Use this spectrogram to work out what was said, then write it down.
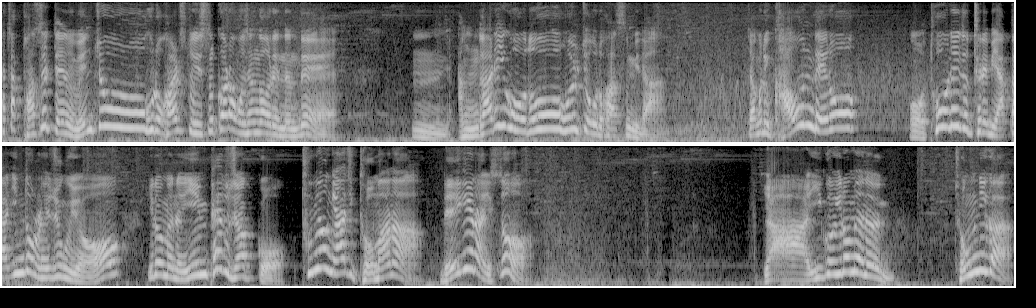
살짝 봤을 때는 왼쪽으로 갈 수도 있을 거라고 생각을 했는데 음, 안 가리고도 홀 쪽으로 갔습니다. 자, 그리고 가운데로 어, 토네이도 트랩이 약간 인도를 해주고요. 이러면은 임패도 잡고 투명이 아직 더 많아. 4개나 있어. 야, 이거 이러면은 정리가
